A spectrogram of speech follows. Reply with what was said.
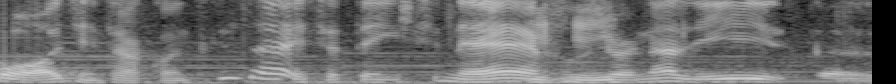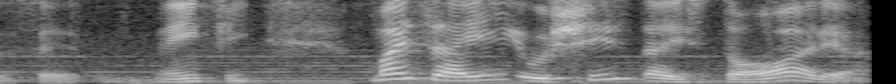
Pode entrar quantos quiser. Você tem cinéfilos, Uhum. jornalistas, você- enfim. Mas aí o X da história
